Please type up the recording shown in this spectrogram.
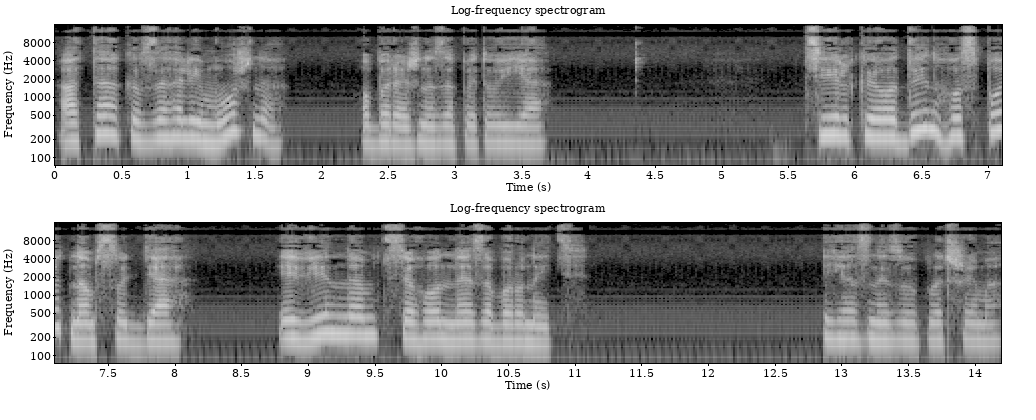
А так взагалі можна? обережно запитую я. Тільки один Господь нам суддя, і він нам цього не заборонить. Я знизую плечима.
